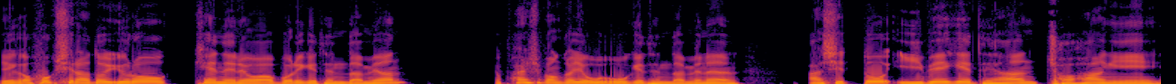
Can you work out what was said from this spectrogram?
얘가 혹시라도 이렇게 내려와 버리게 된다면, 80원까지 오, 게 된다면은, 다시 또 200에 대한 저항이,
